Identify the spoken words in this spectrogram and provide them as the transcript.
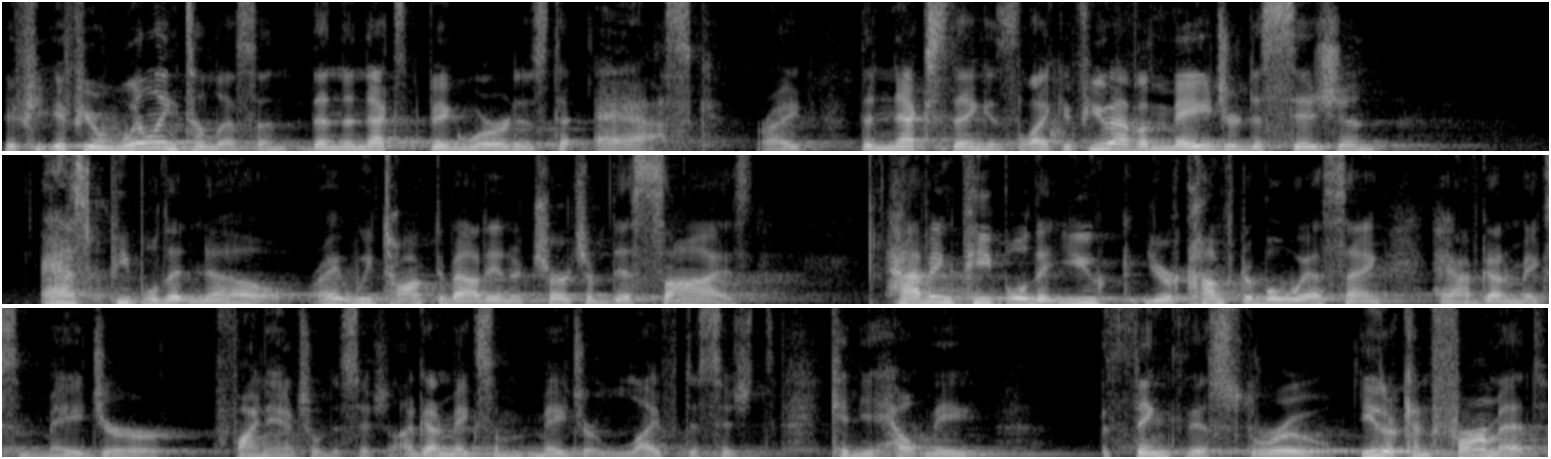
if, if you're willing to listen, then the next big word is to ask, right? The next thing is like if you have a major decision, ask people that know, right? We talked about in a church of this size, having people that you, you're comfortable with saying, hey, I've got to make some major financial decisions. I've got to make some major life decisions. Can you help me think this through? Either confirm it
